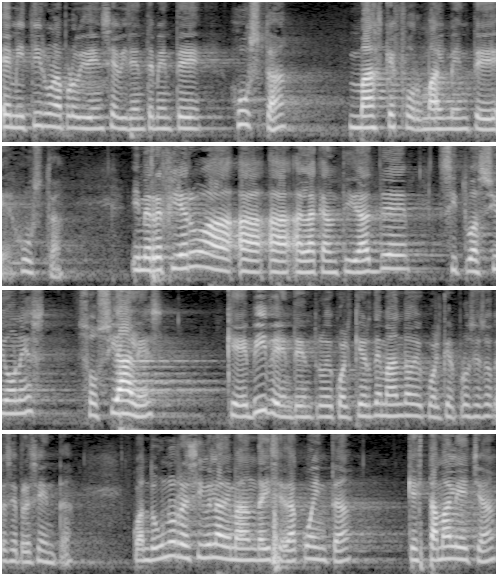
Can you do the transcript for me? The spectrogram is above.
emitir una providencia evidentemente justa, más que formalmente justa. Y me refiero a la cantidad de situaciones sociales que viven dentro de cualquier demanda o de cualquier proceso que se presenta. Cuando uno recibe la demanda y se da cuenta que está mal hecha,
